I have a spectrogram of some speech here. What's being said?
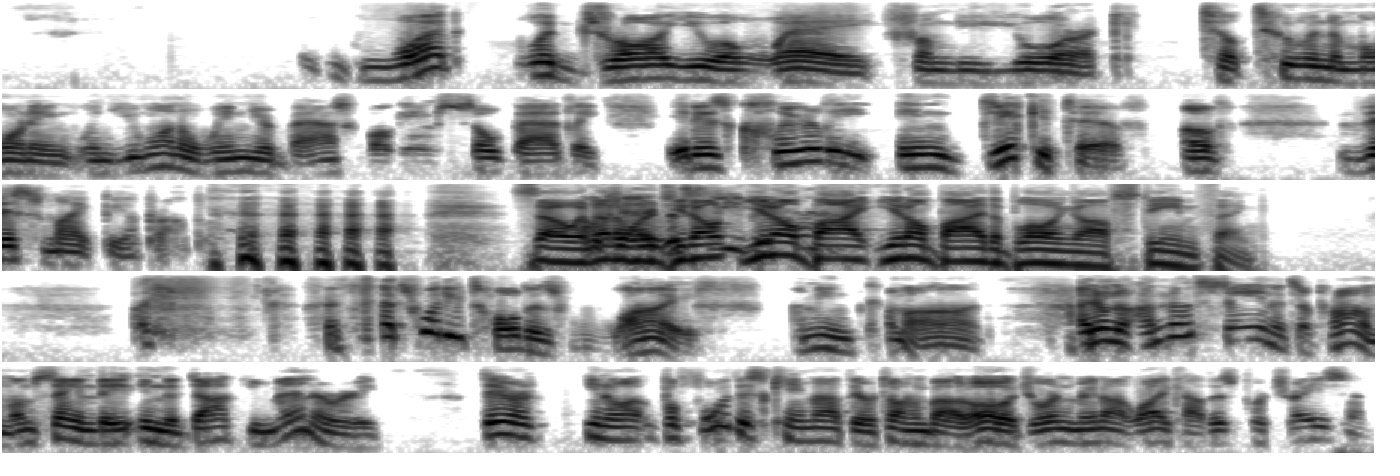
What would draw you away from New York till two in the morning when you want to win your basketball game so badly? It is clearly indicative of this might be a problem. so, in other words, you don't you don't buy you don't buy the blowing off steam thing. That's what he told his wife. I mean, come on. I don't know. I'm not saying it's a problem. I'm saying they in the documentary, they're you know before this came out, they were talking about oh Jordan may not like how this portrays him,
